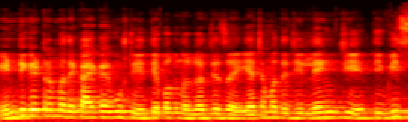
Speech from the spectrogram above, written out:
इंडिकेटरमध्ये काय काय गोष्टी आहेत ते बघणं गरजेचं आहे. याच्यामध्ये जी लेंथ जी आहे ती वीस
